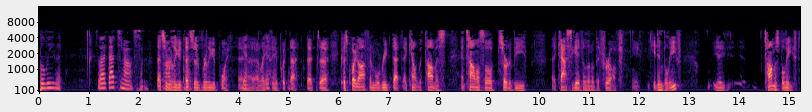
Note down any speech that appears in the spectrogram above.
Believe it." So that, that's an awesome. That's awesome a really good. Passage. That's a really good point, and Yeah, I, I like how you put that. That because quite often we'll read that account with Thomas, and Thomas will sort of be uh, castigated a little bit for off. He, he didn't believe. He- Thomas believed,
